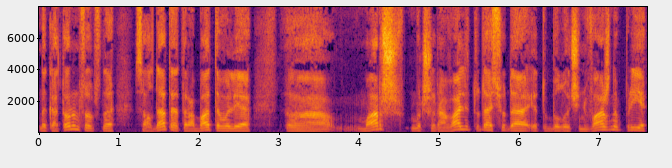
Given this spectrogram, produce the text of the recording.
на котором, собственно, солдаты отрабатывали э, марш, маршировали туда-сюда. Это было очень важно при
